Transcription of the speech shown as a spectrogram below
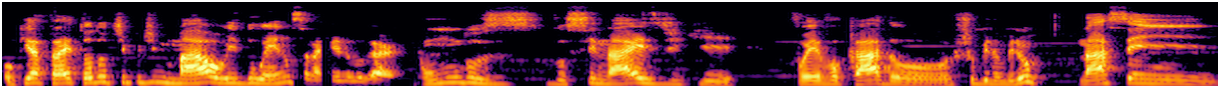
O que atrai todo tipo de mal e doença naquele lugar. Um dos, dos sinais de que foi evocado o Chubinubiru nascem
